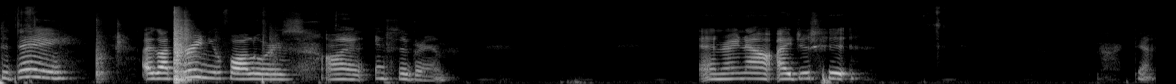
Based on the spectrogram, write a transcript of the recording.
today I got three new followers on Instagram. And right now I just hit damn.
